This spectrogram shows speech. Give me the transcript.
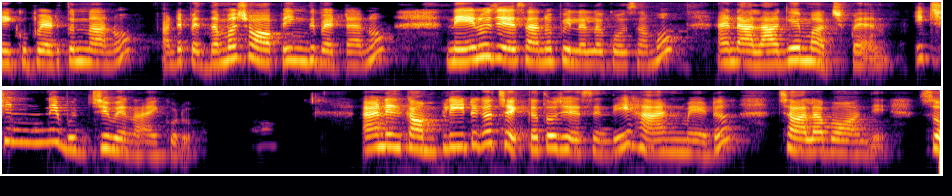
మీకు పెడుతున్నాను. అంటే పెద్దమ్మ షాపింగ్‌ది పెట్టాను. నేను చేశాను పిల్లల కోసము. అండ్ అలాగే మర్చిపోయాను. ఈ చిన్ని బుజ్జి వినాయకుడు. అండ్ ఇది కంప్లీట్‌గా చెక్కతో చేసింది. హ్యాండ్‌మేడ్. చాలా బాగుంది సో,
